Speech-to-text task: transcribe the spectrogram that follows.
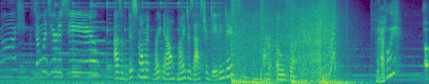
Josh, someone's here to see you. As of this moment right now, my disaster dating days are over. Natalie? Uh,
